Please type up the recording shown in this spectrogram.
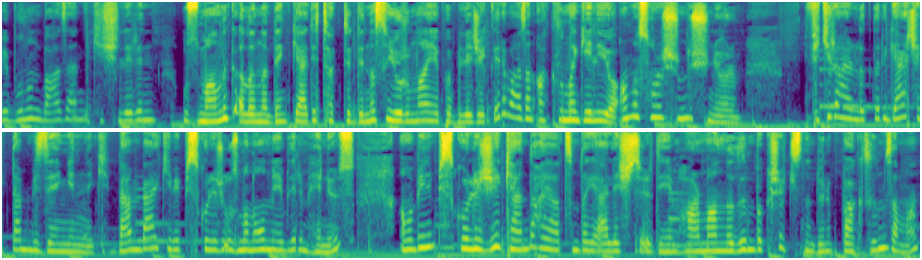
Ve bunun bazen kişilerin uzmanlık alanına denk geldiği takdirde nasıl yorumlar yapabilecekleri bazen aklıma geliyor. Ama sonra şunu düşünüyorum Fikir ayrılıkları gerçekten bir zenginlik. Ben belki bir psikoloji uzmanı olmayabilirim henüz ama benim psikolojiyi kendi hayatımda yerleştirdiğim, harmanladığım bakış açısına dönüp baktığım zaman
